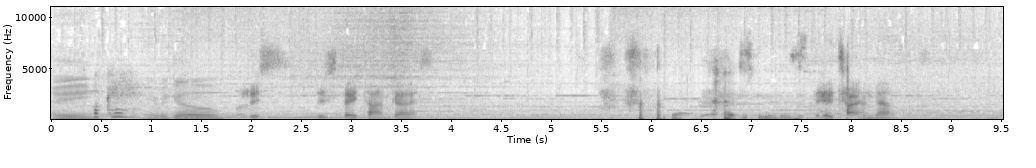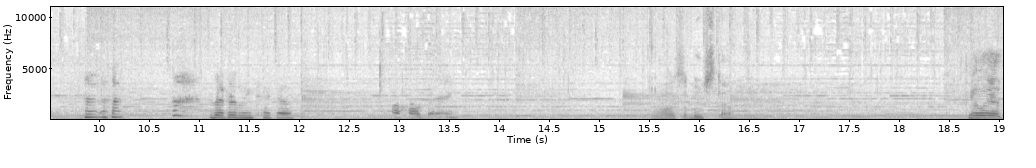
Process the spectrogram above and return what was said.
Hey, Okay. here we go. At least, at least daytime, guys. just kidding, dude. daytime now. Literally take a, a whole day. Oh, there's a moose down here. Kill it!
